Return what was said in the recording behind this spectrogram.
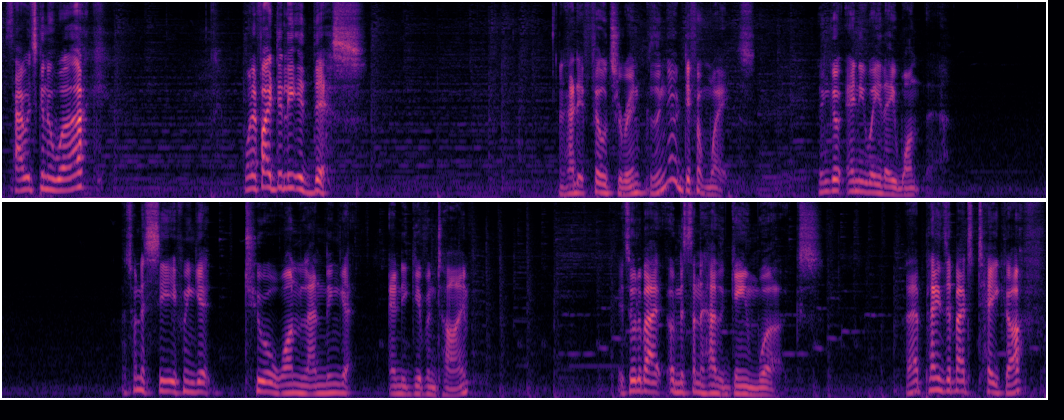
That's how it's going to work. What if I deleted this? And had it filter in? Because they can go different ways. They can go any way they want there. I just want to see if we can get two or one landing at any given time. It's all about understanding how the game works. That plane's about to take off.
